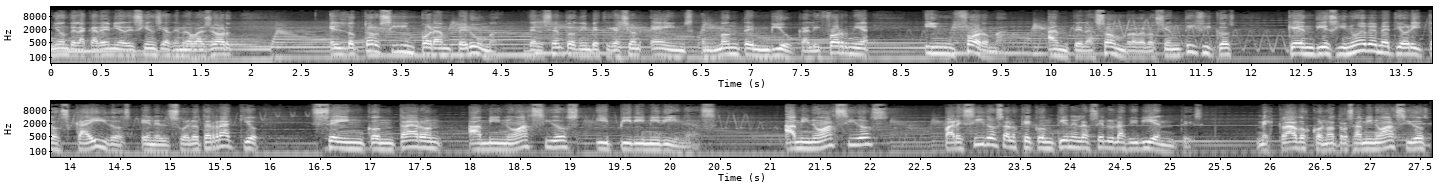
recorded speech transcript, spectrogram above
De la Academia de Ciencias de Nueva York, el doctor Silim Poramperuma, del Centro de Investigación Ames en Mountain View, California, informa ante el asombro de los científicos que en 19 meteoritos caídos en el suelo terráqueo se encontraron aminoácidos y pirimidinas. Aminoácidos parecidos a los que contienen las células vivientes, mezclados con otros aminoácidos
